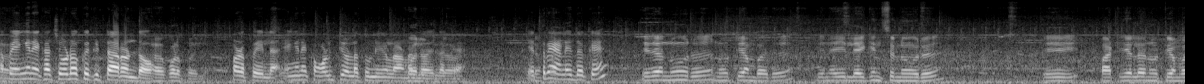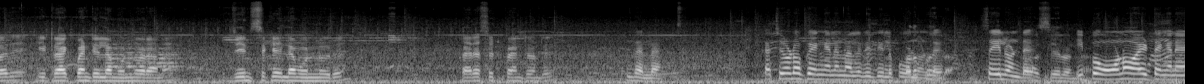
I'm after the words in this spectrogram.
അപ്പൊ എങ്ങനെ കച്ചവടം ഒക്കെ കിട്ടാറുണ്ടോ കുഴപ്പമില്ല. കുഴപ്പമില്ല. എങ്ങനെ ക്വാളിറ്റി ഉള്ള തുണികളാണല്ലോ ഇതൊക്കെ? എത്രയാണ് ഇതൊക്കെ? ഇത് നൂറ് നൂറ്റി അമ്പത് പിന്നെ ഈ ലെഗിൻസ് നൂറ് ഈ പാർട്ടിയെല്ലാം നൂറ്റി അമ്പത് ഈ ട്രാക്ക് പാന്റെല്ലാം മുന്നൂറാണ്. ജീൻസൊക്കെ എല്ലാം മുന്നൂറ്. പാരാസൂട്ട് പാന്റ് ഉണ്ട്. ഇതല്ലേ കച്ചവടമൊക്കെ എങ്ങനെ നല്ല രീതിയിൽ പോകുന്നുണ്ട്? സെയിലുണ്ട്? ഇപ്പൊ ഓണമായിട്ട് എങ്ങനെ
